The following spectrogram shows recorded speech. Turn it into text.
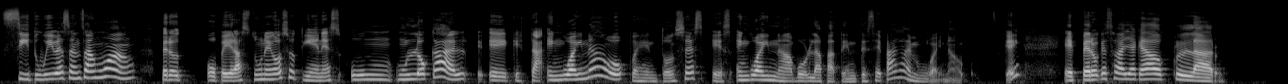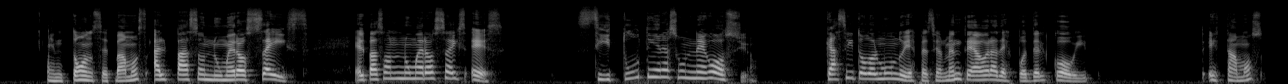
Si tú vives en San Juan, pero operas tu negocio, tienes un, local eh, que está en Guaynabo, pues entonces es en Guaynabo, la patente se paga en Guaynabo, ¿ok? Espero que eso haya quedado claro. Entonces, vamos al paso número 6. El paso número 6 es, si tú tienes un negocio casi todo el mundo, y especialmente ahora después del COVID, estamos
